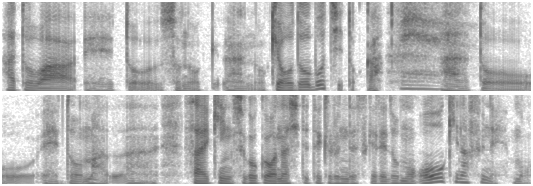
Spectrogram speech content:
あとは、えーと、そのあの共同墓地とか、えー、あと,、えーとまあ、最近すごくお話出てくるんですけれども大きな船も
